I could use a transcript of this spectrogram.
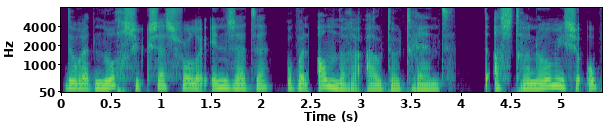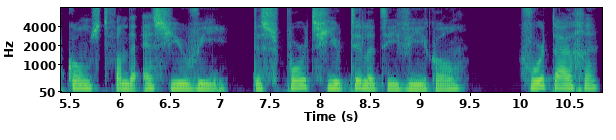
door het nog succesvoller inzetten op een andere autotrend: de astronomische opkomst van de SUV, de Sports Utility Vehicle. Voertuigen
